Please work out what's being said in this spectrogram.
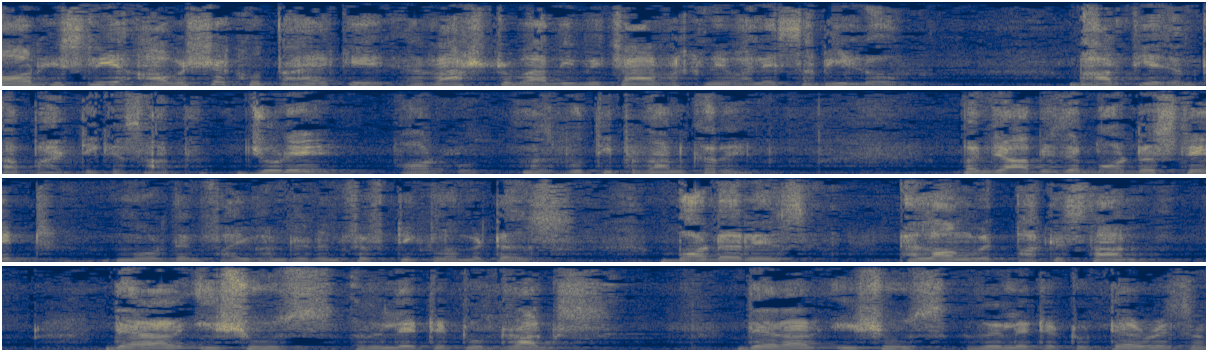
और इसलिए आवश्यक होता है कि राष्ट्रवादी विचार रखने वाले सभी लोग भारतीय जनता पार्टी के साथ जुड़े और मजबूती प्रदान करें। Punjab is a border state, more than 550 hundred and fifty kilometres border is along with Pakistan. There are issues related to drugs there are issues related to terrorism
